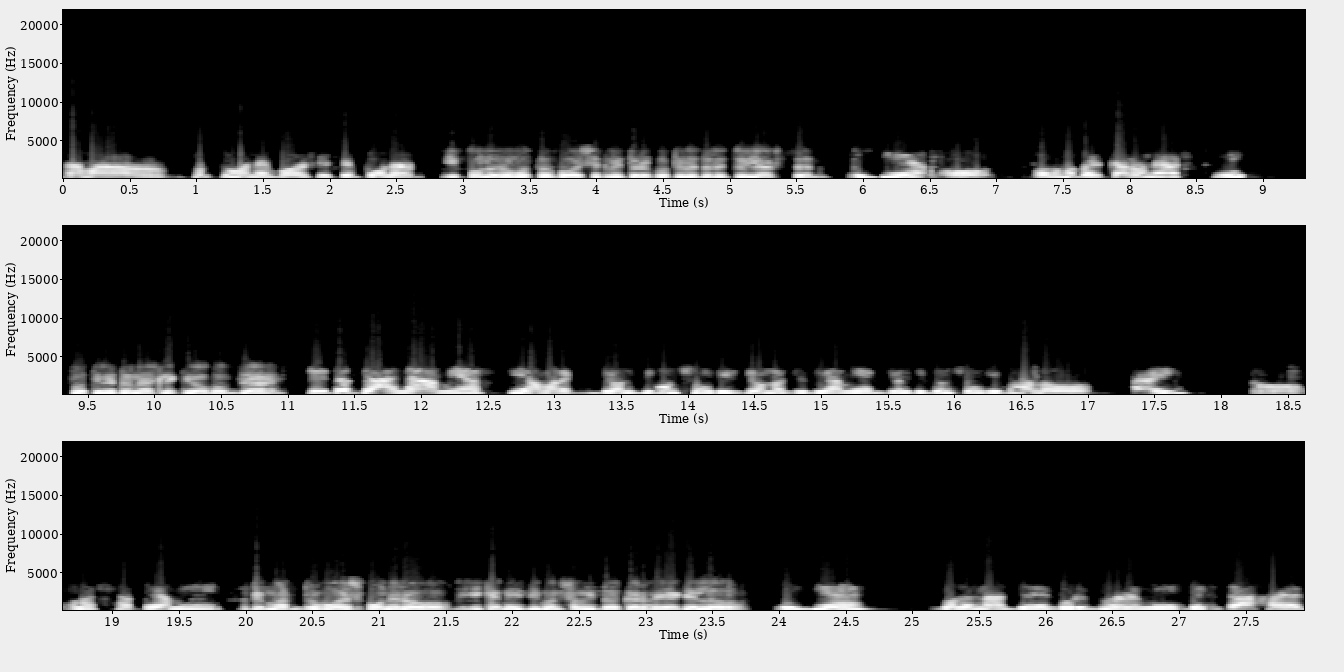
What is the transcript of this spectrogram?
আমার বর্তমানে বয়স হচ্ছে পনেরো। এই পনেরো বছর বয়সের ভিতরে প্রতিবেদনে চলে আসছেন? এই যে অভাবের কারণে আসছি। প্রতিবেদনে আসলে কি অভাব যায়? সেটা যায় না আমি আসছি আমার একজন জীবন সঙ্গীর জন্য। যদি আমি একজন জীবন সঙ্গী ভালো পাই তো ওনার সাথে আমি মাত্র বয়স পনেরো। এখানে এই জীবন সংগীত দরকার হয়ে গেল। ওই যে বলে না যে গরিব ঘরের মেয়েদের যা হয় আর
